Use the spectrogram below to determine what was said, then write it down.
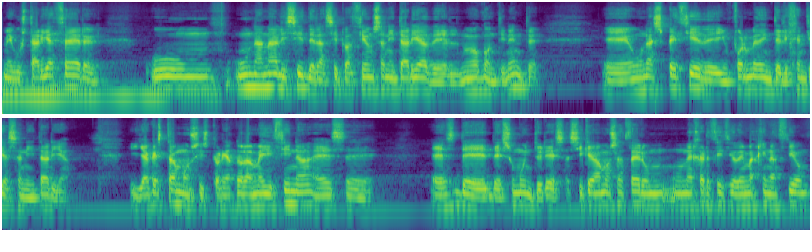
me gustaría hacer un, análisis de la situación sanitaria del nuevo continente, eh, una especie de informe de inteligencia sanitaria. Y ya que estamos historiando la medicina, es, eh, es de, sumo interés. Así que vamos a hacer un, un ejercicio de imaginación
